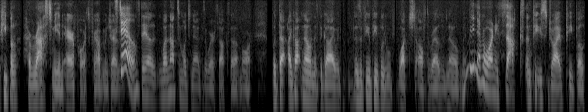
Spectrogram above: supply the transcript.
people harassed me in airports for having my trousers. Still? still, well, not so much now because I wear socks a lot more. But that I got known as the guy with. There's a few people who've watched Off the Rails would know. Maybe he never wore any socks, and people used to drive people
